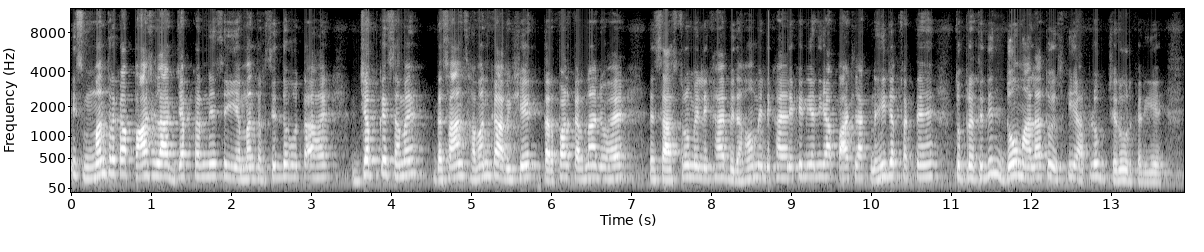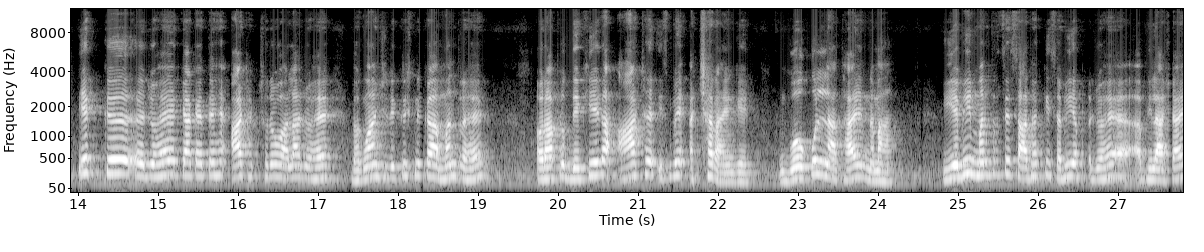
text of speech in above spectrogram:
इस मंत्र का पाँच लाख जप करने से यह मंत्र सिद्ध होता है। जप के समय दशांश हवन का अभिषेक तर्पण करना जो है, शास्त्रों में लिखा है, विधाओं में लिखा है। लेकिन यदि आप पाँच लाख नहीं जप सकते हैं तो प्रतिदिन दो माला तो इसकी आप लोग ज़रूर करिए। एक जो है, क्या कहते हैं, आठ अक्षरों वाला जो है, भगवान श्री कृष्ण का मंत्र है। और आप लोग देखिएगा, आठ इसमें अक्षर आएँगे। गोकुल नाथाय नमः। ये भी मंत्र से साधक की सभी जो है, अभिलाषाएँ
